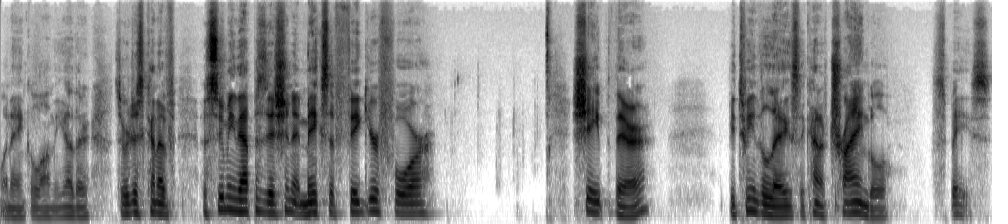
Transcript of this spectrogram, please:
one ankle on the other. So we're just kind of assuming that position. It makes a figure four shape there between the legs, a kind of triangle space.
